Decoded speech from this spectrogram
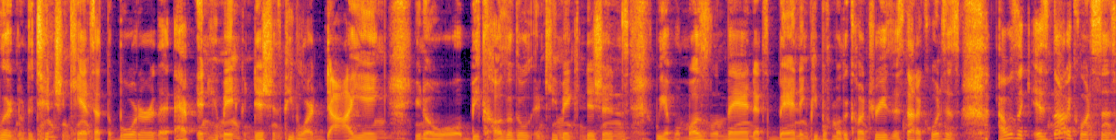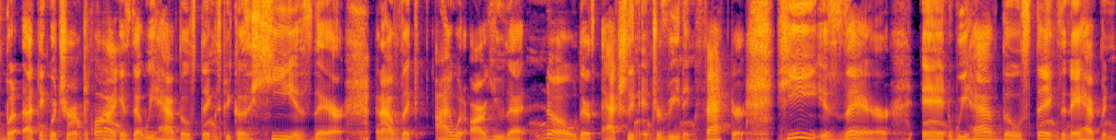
you know, detention camps at the border that have inhumane conditions. People are dying, you know, because of those inhumane conditions. We have a Muslim ban that's banning people from other countries. It's not a coincidence. I was like, it's not a coincidence, but I think what you're implying is that we have those things because he is there. And I was like, I would argue that no, there's actually an intervening factor. He is there, and we have those things things, and they have been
